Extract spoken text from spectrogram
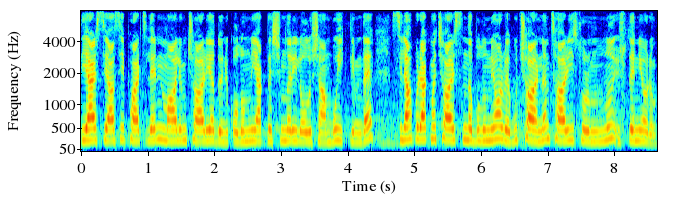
diğer siyasi partilerin malum çağrıya dönük olumlu yaklaşımlarıyla oluşan bu iklimde silah bırakma çağrısında bulunuyor ve bu çağrının tarihi sorumluluğunu üstleniyorum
